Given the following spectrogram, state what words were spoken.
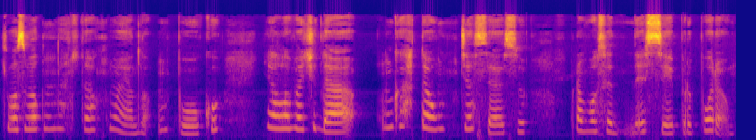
que você vai conversar com ela um pouco e ela vai te dar um cartão de acesso para você descer para o porão.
